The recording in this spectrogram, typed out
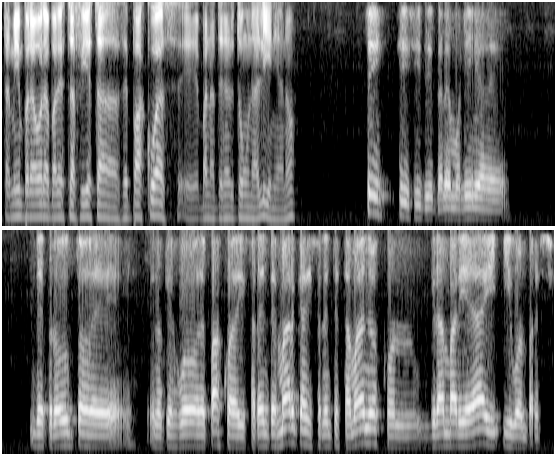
también para ahora, para estas fiestas de Pascuas, eh, van a tener toda una línea, ¿no? Sí, sí, sí, tenemos líneas de, de productos de, en lo que es huevo de Pascua de diferentes marcas, diferentes tamaños, con gran variedad y, buen precio.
